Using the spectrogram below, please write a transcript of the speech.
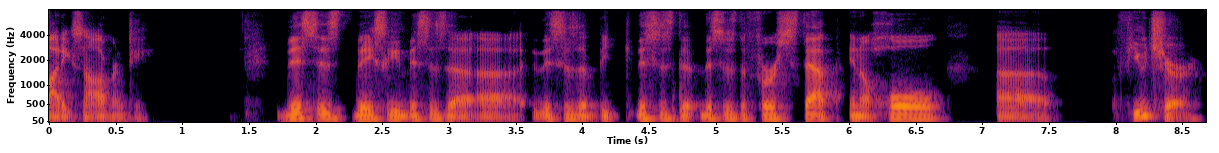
body sovereignty this is basically this is a uh, this is a this is the this is the first step in a whole uh, future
